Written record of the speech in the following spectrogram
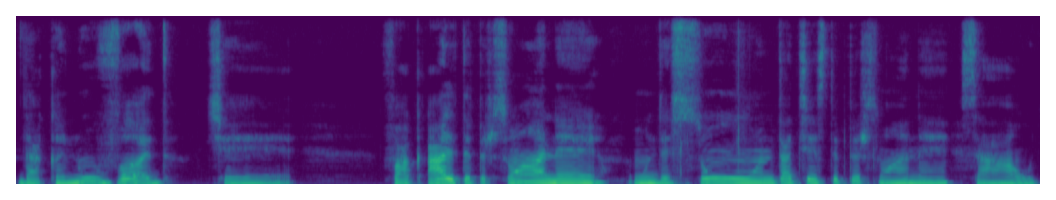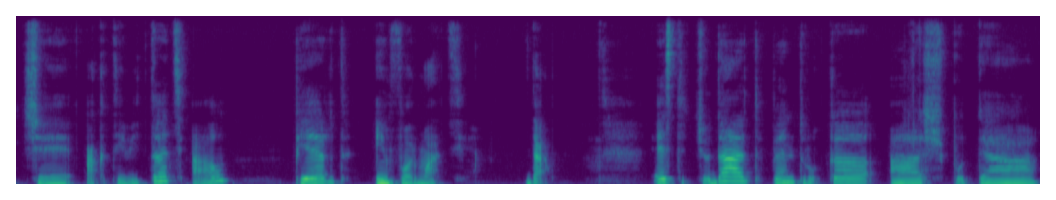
dacă nu văd ce fac alte persoane, unde sunt aceste persoane sau ce activități au, pierd informație. Da. Este ciudat pentru că aș putea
